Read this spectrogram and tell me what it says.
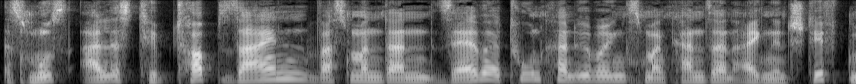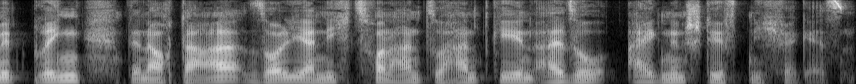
es muss alles tiptop sein. Was man dann selber tun kann übrigens, man kann seinen eigenen Stift mitbringen, denn auch da soll ja nichts von Hand zu Hand gehen, also eigenen Stift nicht vergessen.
